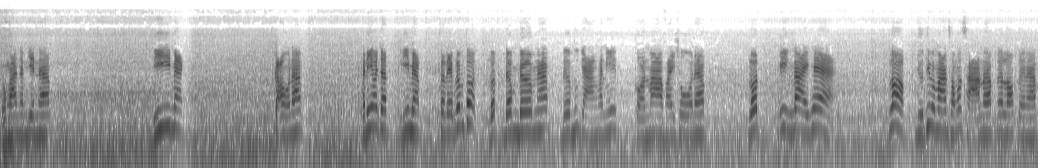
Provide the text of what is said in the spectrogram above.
โรงงานยำเย็นนะครับดีแม็กเก่านะครับคันนี้มาจะรีแมปสเต็ปเริ่มต้นรถเดิมๆนะครับ เดิมทุกอย่างคันนี้ก่อนมาไฟโชว์นะครับรถวิ่งได้แค่ รอบอยู่ที่ประมาณ2 3 0 0นะครับแล้วล็อกเลยนะครับ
